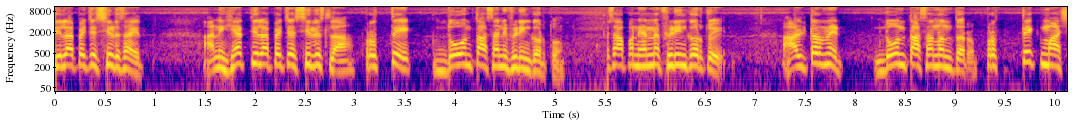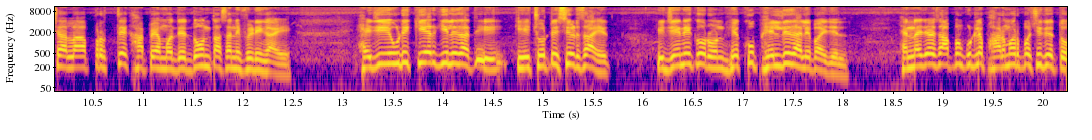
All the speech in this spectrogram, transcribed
तिलाप्याचे सीड्स आहेत. आणि ह्या तिलाप्याच्या सीड्सला प्रत्येक दोन तासांनी फिडिंग करतो. जसं आपण ह्यांना फिडिंग करतोय अल्टरनेट दोन तासानंतर प्रत्येक माशाला प्रत्येक हाप्यामध्ये दोन तासांनी फिडिंग आहे. ह्याची एवढी केअर केली जाते की हे छोटे सीड्स आहेत की जेणेकरून हे खूप हेल्दी झाले पाहिजे. ह्यांना ज्यावेळेस आपण कुठल्या फार्मरपाशी देतो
